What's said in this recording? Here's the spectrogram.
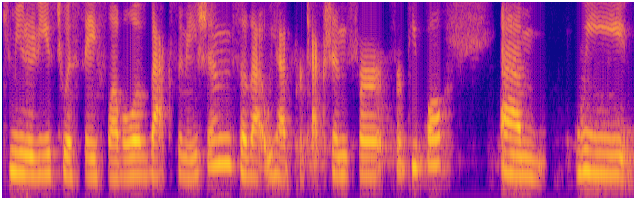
communities to a safe level of vaccination so that we had protection for for people um, we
